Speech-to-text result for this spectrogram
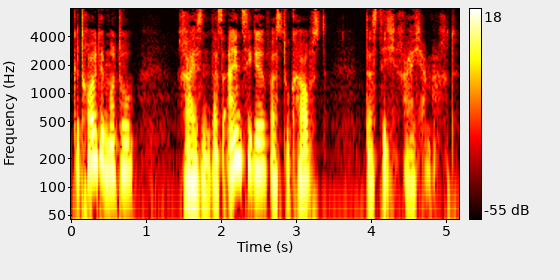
Getreu dem Motto Reisen, das einzige, was du kaufst, das dich reicher macht.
